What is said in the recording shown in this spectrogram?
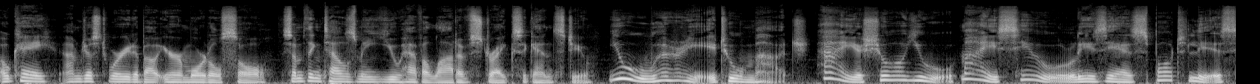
Okay, I'm just worried about your immortal soul. Something tells me you have a lot of strikes against you. You worry too much. I assure you, my soul is as spotless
